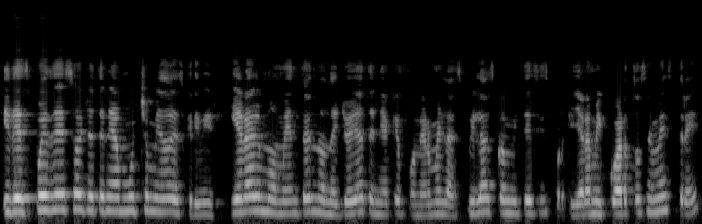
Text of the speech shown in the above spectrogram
Y después de eso yo tenía mucho miedo de escribir y era el momento en donde yo ya tenía que ponerme las pilas con mi tesis porque ya era mi cuarto semestre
